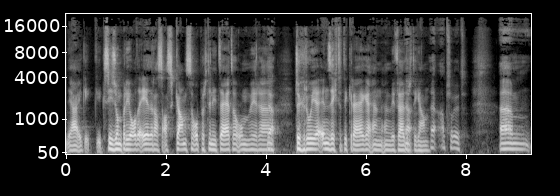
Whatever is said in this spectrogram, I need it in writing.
ja, ik, ik, ik zie zo'n periode eerder als, als kansen, opportuniteiten om weer. Te groeien, inzichten te krijgen en, en weer verder ja. te gaan. Ja, absoluut. Um,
